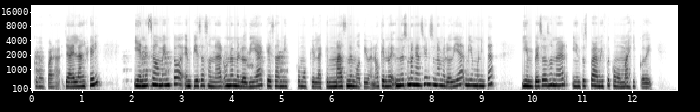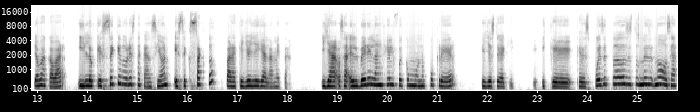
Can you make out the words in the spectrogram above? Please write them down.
como para ya el Ángel. Y en ese momento empieza a sonar una melodía que es a mí como que la que más me motiva, ¿no? Que no, no es una canción, es una melodía bien bonita. Y empezó a sonar y entonces para mí fue como mágico de, ya voy a acabar. Y lo que sé que dura esta canción es exacto para que yo llegue a la meta. Y ya, o sea, el ver el ángel fue como, no puedo creer que ya estoy aquí. Y, que, que después de todos estos meses, no, o sea,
